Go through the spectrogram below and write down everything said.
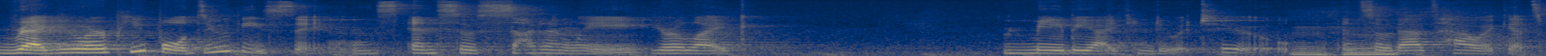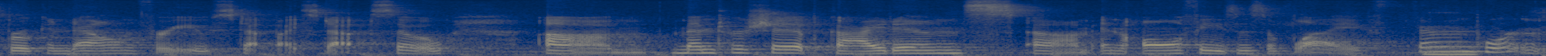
regular people do these things. And so suddenly you're like, maybe I can do it too. And so that's how it gets broken down for you step by step. So um, mentorship, guidance um, in all phases of life, very important.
